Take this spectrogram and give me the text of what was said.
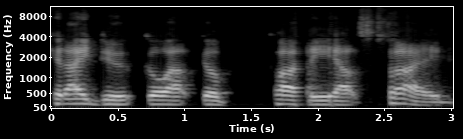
can I do go out go potty outside?"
